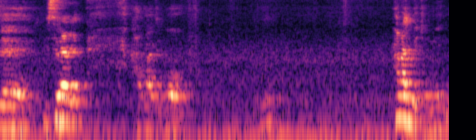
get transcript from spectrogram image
예, 이스라엘에 딱 가가지고 음, 하나님의 종인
